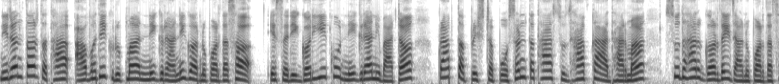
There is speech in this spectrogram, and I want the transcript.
निरन्तर तथा आवधिक रूपमा निगरानी गर्नुपर्दछ। यसरी गरिएको निगरानीबाट प्राप्त पृष्ठपोषण तथा सुझावका आधारमा सुधार गर्दै जानुपर्दछ।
